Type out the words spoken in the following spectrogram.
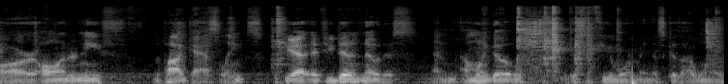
are all underneath the podcast links. If you, if you didn't notice, and I'm going to go just a few more minutes because I want to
